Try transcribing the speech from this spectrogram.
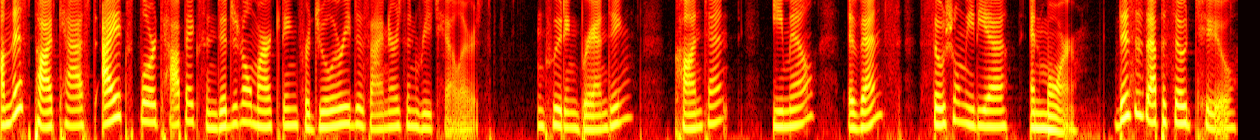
On this podcast, I explore topics in digital marketing for jewelry designers and retailers, including branding, content, email, events, social media, and more. This is episode two,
